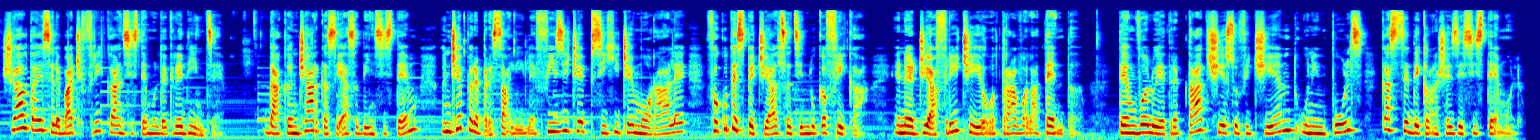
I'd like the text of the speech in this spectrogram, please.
și alta este să le baci frica în sistemul de credințe. Dacă încearcă să iasă din sistem, încep represaliile fizice, psihice, morale, făcute special să-ți inducă frica. Energia fricii e o travă latentă. Te învăluie treptat și e suficient un impuls ca să se declanșeze sistemul.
